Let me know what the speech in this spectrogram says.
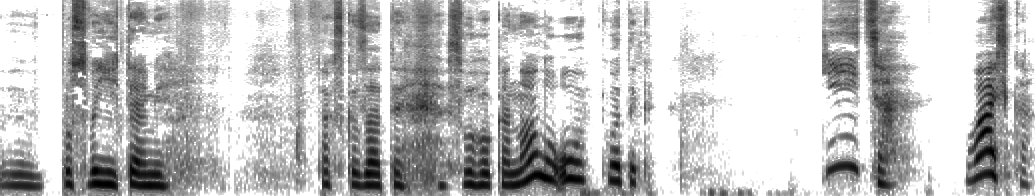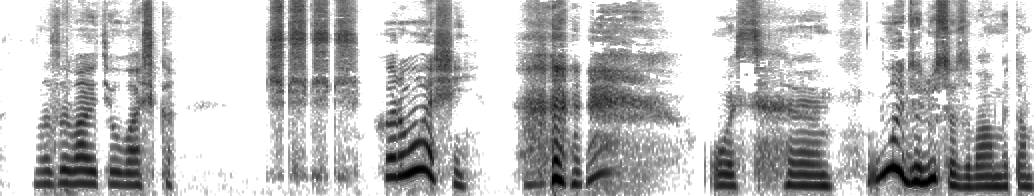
е, по своїй темі, так сказати, свого каналу. О, котик. Кіця! Васька! Називають його Васька. Хороший. Ось. е, Ну, ділюся з вами там.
